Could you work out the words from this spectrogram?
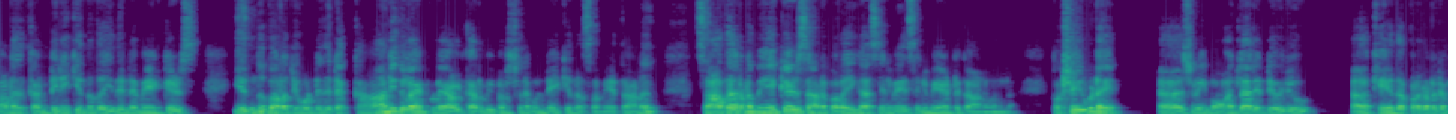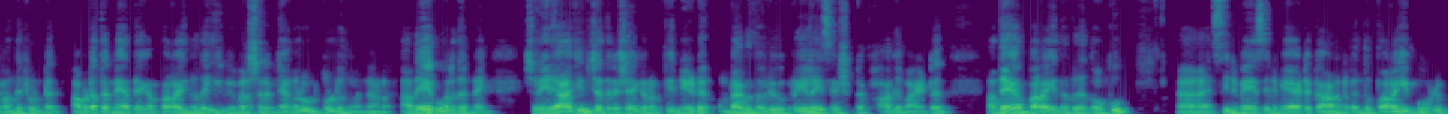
ആണ് കണ്ടിരിക്കുന്നത് ഇതിന്റെ മേക്കേഴ്സ് എന്ന് പറഞ്ഞുകൊണ്ട് ഇതിന്റെ കാണികളായിട്ടുള്ള ആൾക്കാർ വിമർശനം ഉന്നയിക്കുന്ന സമയത്താണ് സാധാരണ മേക്കേഴ്സ് ആണ് പറയുക സിനിമയെ സിനിമയായിട്ട് കാണുമെന്ന്. പക്ഷെ ഇവിടെ ശ്രീ മോഹൻലാലിന്റെ ഒരു ഖേദപ്രകടനം വന്നിട്ടുണ്ട്. അവിടെ തന്നെ അദ്ദേഹം പറയുന്നത് ഈ വിമർശനം ഞങ്ങൾ ഉൾക്കൊള്ളുന്നു എന്നാണ്. അതേപോലെ തന്നെ ശ്രീ രാജീവ് ചന്ദ്രശേഖറും പിന്നീട് ഉണ്ടാകുന്ന ഒരു റിയലൈസേഷന്റെ ഭാഗമായിട്ട് അദ്ദേഹം പറയുന്നത് നോക്കൂ സിനിമയെ സിനിമയായിട്ട് കാണണമെന്ന് പറയുമ്പോഴും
